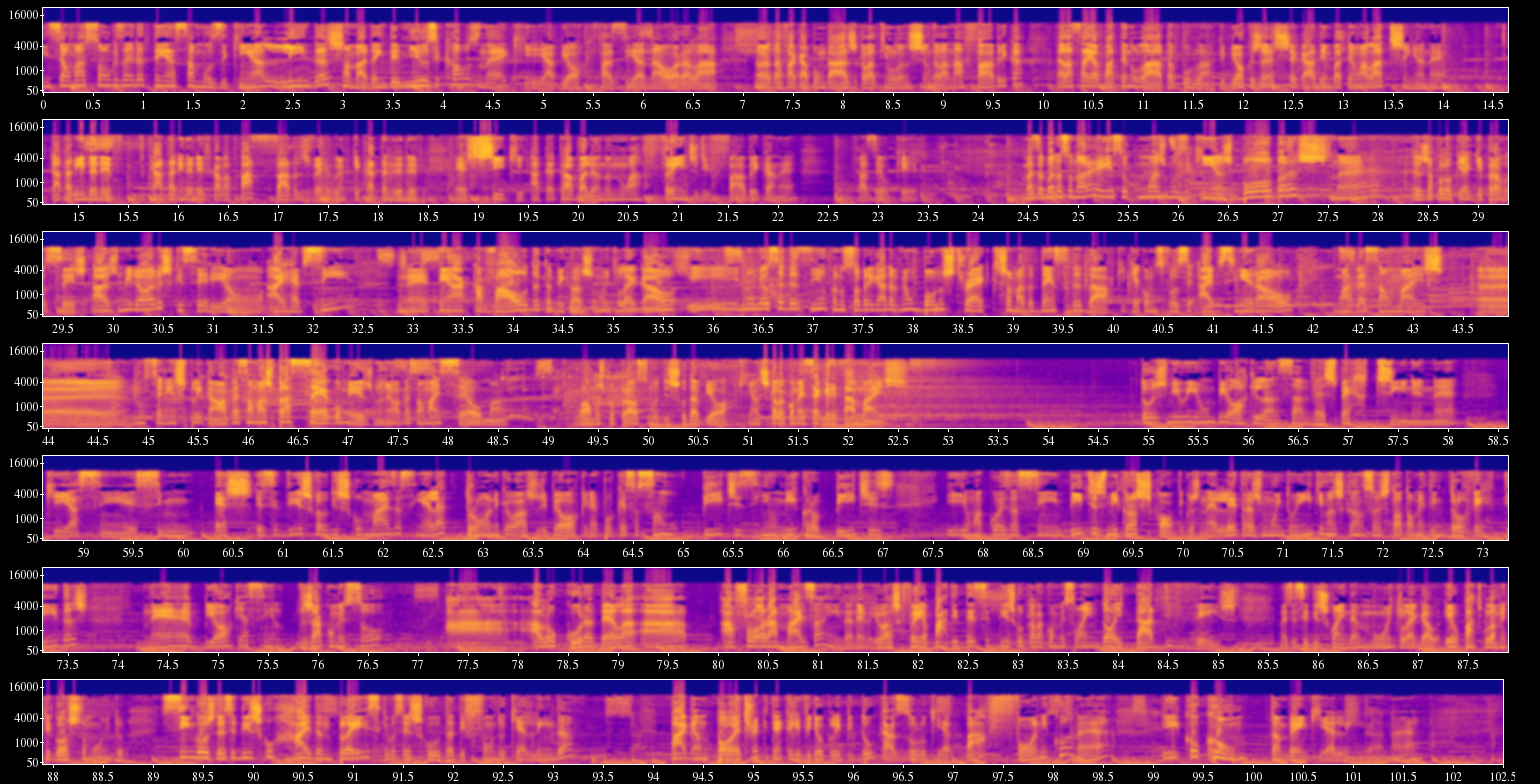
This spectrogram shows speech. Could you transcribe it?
Em Selma Songs ainda tem essa musiquinha linda chamada In The Musicals, né? Que a Bjork fazia na hora lá, na hora da vagabundagem, que ela tinha o lanchinho dela na fábrica. Ela saía batendo lata por lá. Que Bjork já é chegada em bater uma latinha, né? Catarina Deneuve, Catarina Deneuve ficava passada de vergonha, porque Catarina Deneuve é chique, até trabalhando numa frente de fábrica, né? Fazer o quê? Mas a banda sonora é isso, com umas musiquinhas bobas, né? Eu já coloquei aqui para vocês as melhores, que seriam I Have Seen, né? Tem a Cavalda também, que eu acho muito legal. E no meu CDzinho, que eu não sou obrigada a ver um bônus track chamada Dance the Dark, que é como se fosse I've Seen It All, uma versão mais Uh, não sei nem explicar. Uma versão mais pra cego mesmo, né? Uma versão mais Selma. Vamos pro próximo disco da Bjork, antes que ela comece a gritar mais. 2001, Bjork lança Vespertine, né? Que assim, esse, esse disco é o disco mais assim eletrônico eu acho de Bjork, né? Porque só são beatzinho, micro beats e uma coisa assim, beats microscópicos, né? Letras muito íntimas, canções totalmente introvertidas, né? Bjork assim já começou a, a loucura dela a, aflorar mais ainda, né? Eu acho que foi a partir desse disco que ela começou a endoidar de vez. Mas esse disco ainda é muito legal. Eu particularmente gosto muito. Singles desse disco, Hidden Place, que você escuta de fundo, que é linda. Pagan Poetry, que tem aquele videoclipe do Casulo que é bafônico, né? E Cocoon também, que é linda, né?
